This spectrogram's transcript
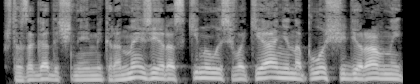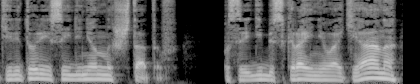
что загадочная Микронезия раскинулась в океане на площади, равной территории Соединенных Штатов. Посреди бескрайнего океана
